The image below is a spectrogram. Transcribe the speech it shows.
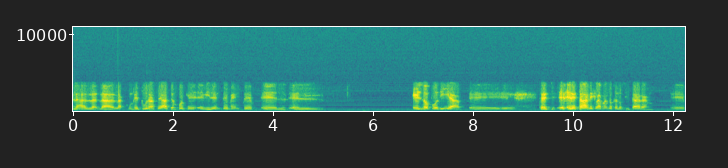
las conjeturas se hacen porque evidentemente el él no podía, eh, él, estaba reclamando que lo citaran eh,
